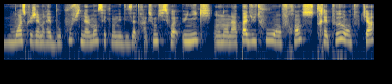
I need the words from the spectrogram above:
Moi, ce que j'aimerais beaucoup finalement, c'est qu'on ait des attractions qui soient uniques. On n'en a pas du tout en France, très peu en tout cas.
